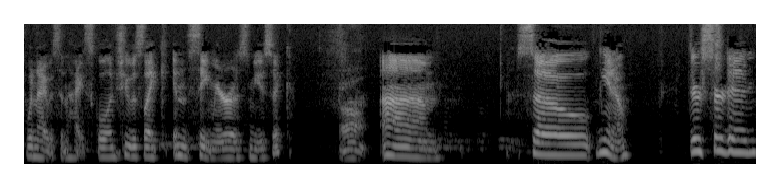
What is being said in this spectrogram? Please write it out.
when I was in high school, and she was like in the same era as music. oh, Um, so you know, there's certain.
